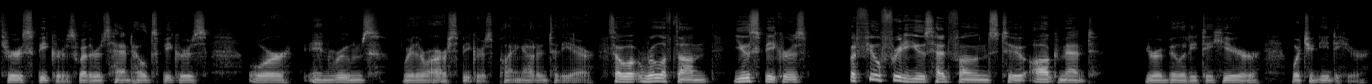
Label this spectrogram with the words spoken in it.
through speakers, whether it's handheld speakers or in rooms where there are speakers playing out into the air. So a rule of thumb, use speakers, but feel free to use headphones to augment your ability to hear what you need to hear.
